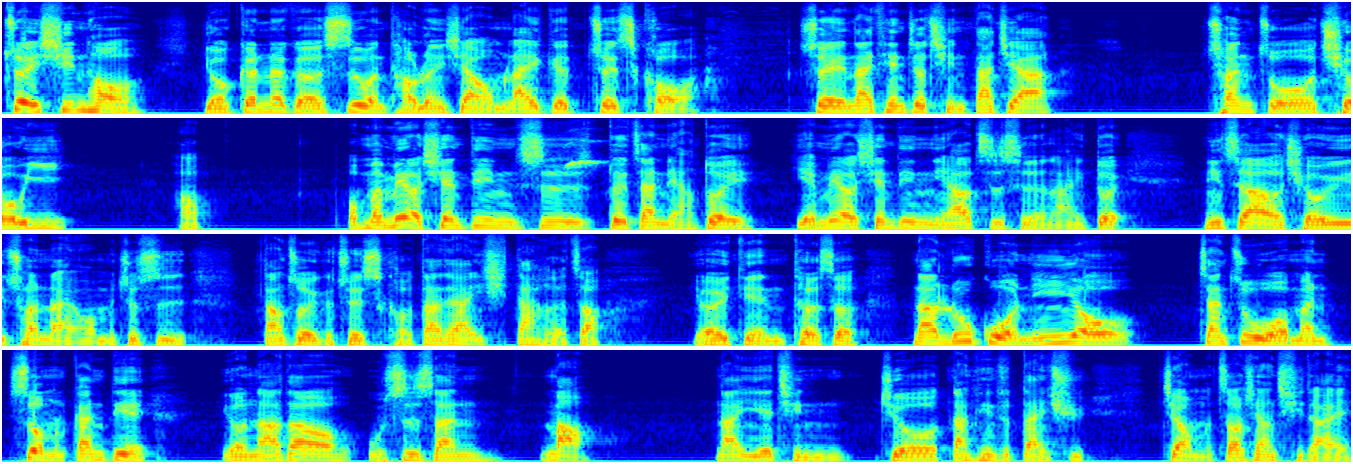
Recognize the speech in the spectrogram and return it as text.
最新哦有跟那个斯文讨论一下，我们来一个 dress code 啊，所以那天就请大家穿着球衣。好，我们没有限定是对战两队，也没有限定你要支持的哪一队，你只要有球衣穿来，我们就是。当做一个 dress code，大家一起大合照，有一点特色。那如果你有赞助我们，是我们干爹，有拿到五四三帽，那也请就当天就带去，叫我们照相起来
